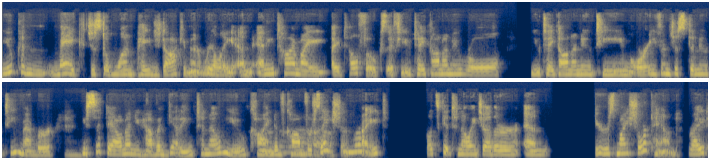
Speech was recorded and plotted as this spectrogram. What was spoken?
you can make just a one page document really. And anytime I, I tell folks if you take on a new role you take on a new team or even just a new team member mm. you sit down and you have a getting to know you kind of ah. conversation right? Let's get to know each other and here's my shorthand right?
